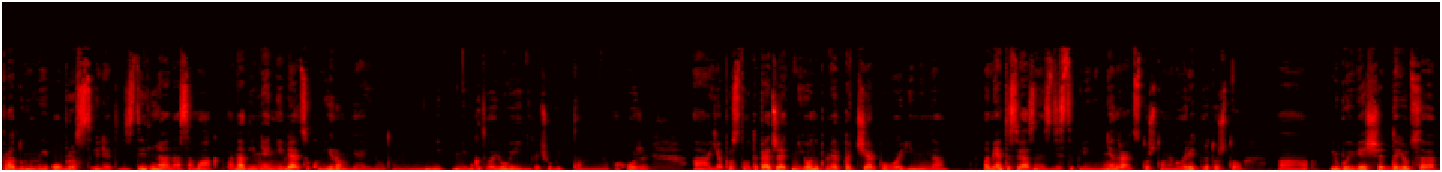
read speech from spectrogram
продуманный образ или это действительно она сама, как бы она для меня не является кумиром, я ее там не, не боготворю и не хочу быть там на нее похожей, а я просто вот опять же от нее, например, подчерпываю именно моменты, связанные с дисциплиной. Мне нравится то, что она говорит про то, что а, любые вещи даются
